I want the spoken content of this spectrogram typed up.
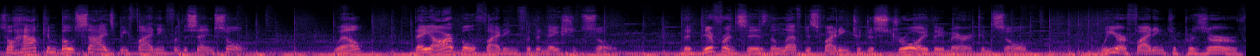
So, how can both sides be fighting for the same soul? Well, they are both fighting for the nation's soul. The difference is the left is fighting to destroy the American soul. We are fighting to preserve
